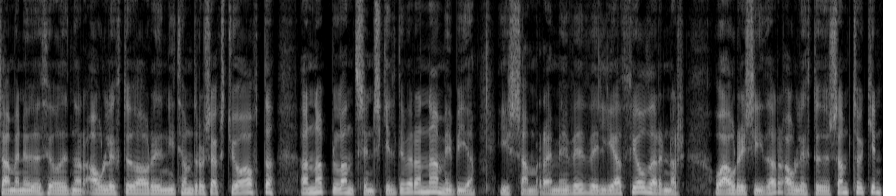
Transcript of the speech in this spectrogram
Saminuðu þjóðirnar álíktuð árið 1968 að nafn landsinn skildi vera Namibíja í samræmi við vilja þjóðarinnar og ári síðar álíktuðu samtökin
